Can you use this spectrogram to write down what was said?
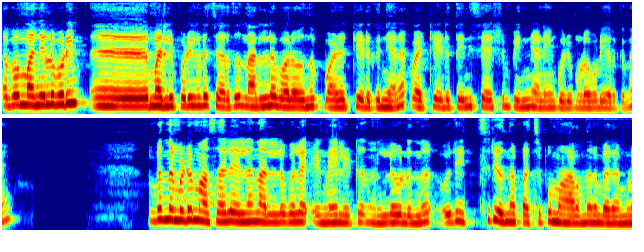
അപ്പം മഞ്ഞൾപ്പൊടിയും മല്ലിപ്പൊടിയും കൂടെ ചേർത്ത് നല്ലപോലെ ഒന്ന് വഴറ്റിയെടുക്കും ഞാൻ. വഴറ്റിയെടുത്തതിന് ശേഷം പിന്നെയാണ് ഞാൻ കുരുമുളക് പൊടി ചേർക്കുന്നത്. അപ്പം നമ്മുടെ മസാലയെല്ലാം നല്ലപോലെ എണ്ണയിലിട്ട് നല്ലപോലെ ഒന്ന് ഒരു ഇച്ചിരി ഒന്ന് പച്ചപ്പ് മാറുന്നതിന് വരെ നമ്മൾ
